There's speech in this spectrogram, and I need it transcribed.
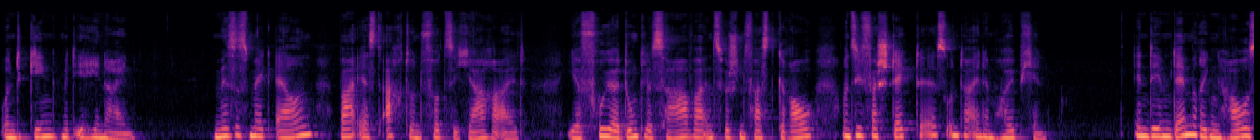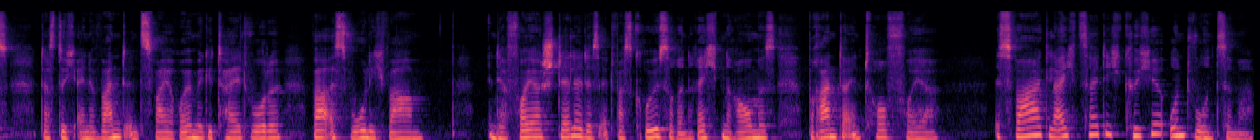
und ging mit ihr hinein. Mrs. McAllen war erst 48 Jahre alt. Ihr früher dunkles Haar war inzwischen fast grau und sie versteckte es unter einem Häubchen. In dem dämmerigen Haus, das durch eine Wand in zwei Räume geteilt wurde, war es wohlig warm. In der Feuerstelle des etwas größeren rechten Raumes brannte ein Torffeuer. Es war gleichzeitig Küche und Wohnzimmer,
